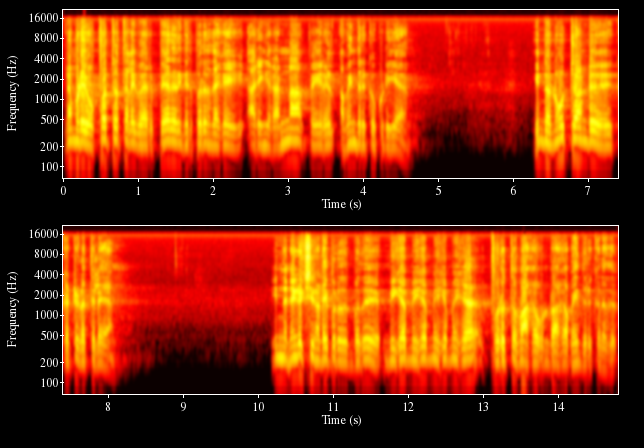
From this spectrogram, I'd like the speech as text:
நம்முடைய ஒப்பற்ற தலைவர் பேரறிஞர் பெருந்தகை அறிஞர் அண்ணா பெயரில் அமைந்திருக்கக்கூடிய இந்த நூற்றாண்டு கட்டிடத்தில் இந்த நிகழ்ச்சி நடைபெறுவது என்பது மிக மிக மிக மிக பொருத்தமாக ஒன்றாக அமைந்திருக்கிறது.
